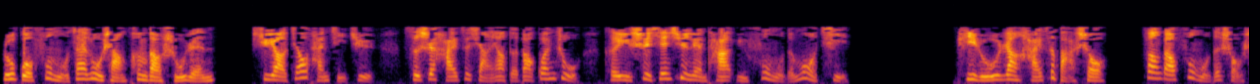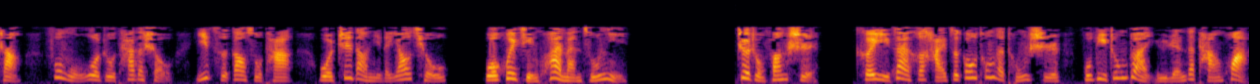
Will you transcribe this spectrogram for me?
如果父母在路上碰到熟人，需要交谈几句，此时孩子想要得到关注，可以事先训练他与父母的默契。譬如，让孩子把手放到父母的手上，父母握住他的手，以此告诉他：“我知道你的要求，我会尽快满足你。”这种方式。可以在和孩子沟通的同时，不必中断与人的谈话。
